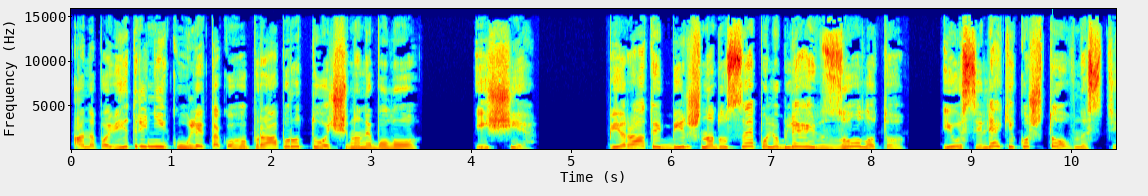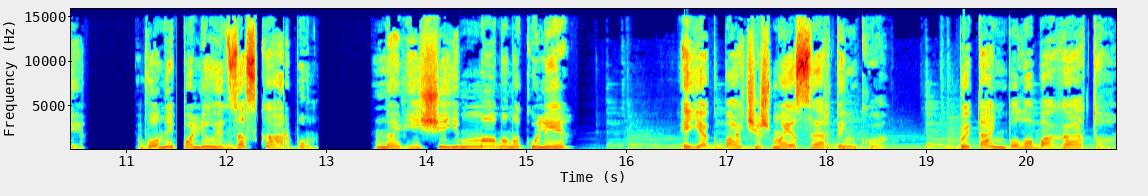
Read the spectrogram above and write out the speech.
А на повітряній кулі такого прапору точно не було. І ще пірати більш над усе полюбляють золото і усілякі коштовності. Вони полюють за скарбом. Навіщо їм мама Макулє? Як бачиш, моє серденько, питань було багато,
